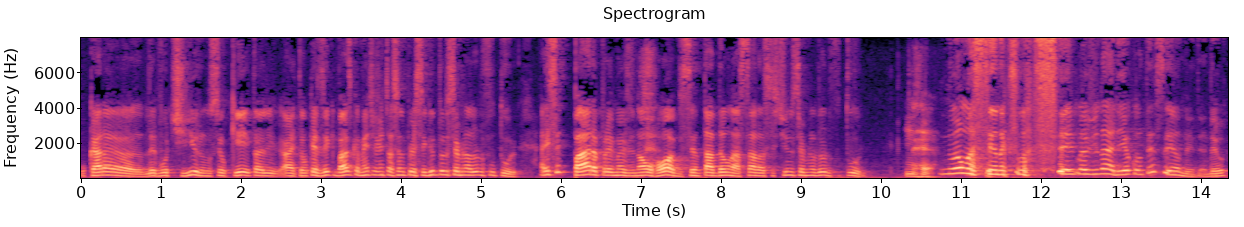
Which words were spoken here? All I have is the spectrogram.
o cara levou tiro, não sei o que e tal. Ele, ah, então quer dizer que basicamente a gente está sendo perseguido pelo Exterminador do Futuro. Aí você para pra imaginar o Hobbs sentadão na sala assistindo o Exterminador do Futuro. É. Não é uma cena que você imaginaria acontecendo, entendeu?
